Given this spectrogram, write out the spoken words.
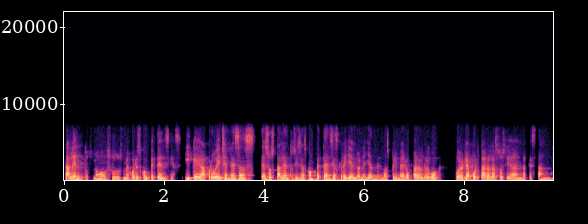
talentos, ¿no? sus mejores competencias y que aprovechen esas, esos talentos y esas competencias creyendo en ellas mismas primero para luego poderle aportar a la sociedad en la que están. ¿no?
